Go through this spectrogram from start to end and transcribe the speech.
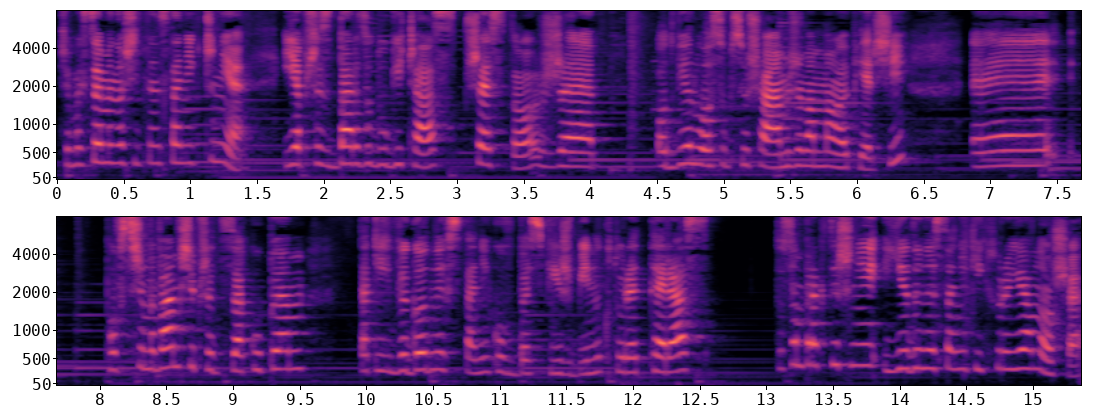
czy my chcemy nosić ten stanik, czy nie. I ja przez bardzo długi czas, przez to, że od wielu osób słyszałam, że mam małe piersi, yy, powstrzymywałam się przed zakupem takich wygodnych staników bez fishbin, które teraz to są praktycznie jedyne staniki, które ja noszę.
